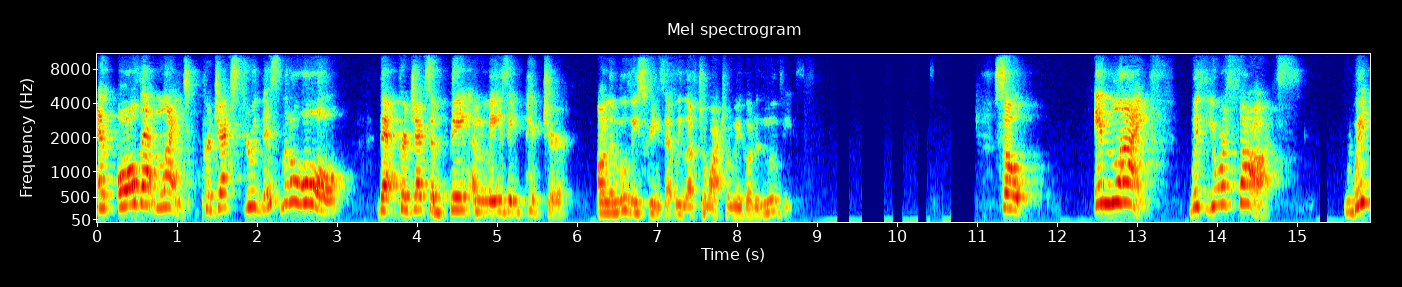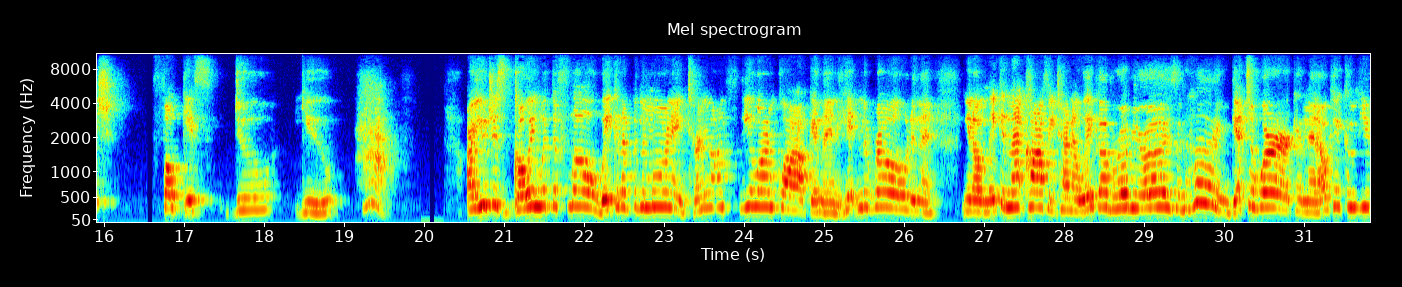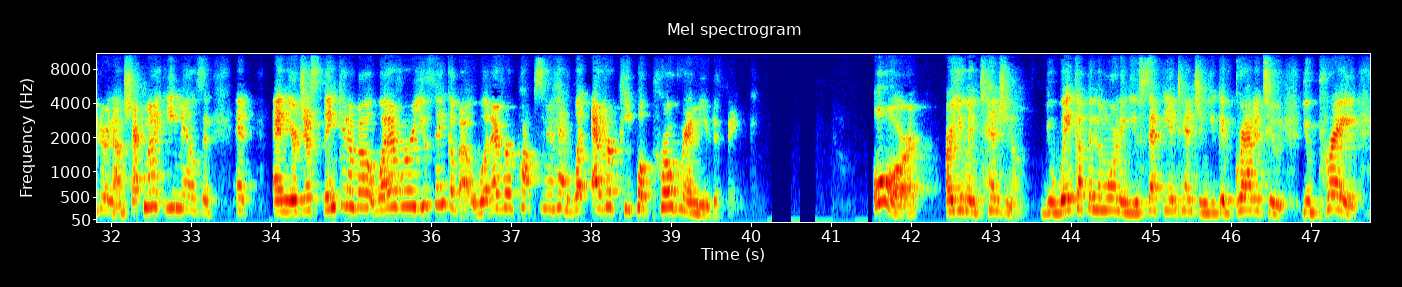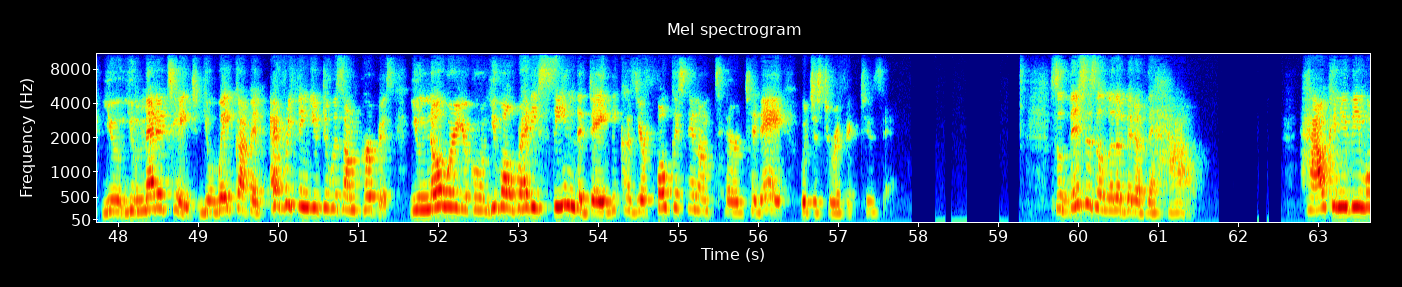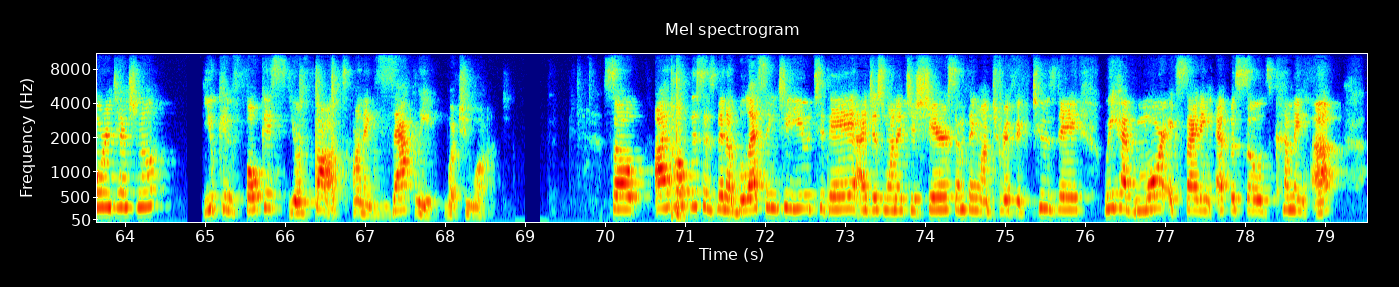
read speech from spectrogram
And all that light projects through this little hole that projects a big, amazing picture on the movie screens that we love to watch when we go to the movies. So, in life, with your thoughts, which focus do you have? Are you just going with the flow, waking up in the morning, turning on the alarm clock, and then hitting the road, and then, you know, making that coffee, trying to wake up, rub your eyes, and huh, and get to work, and then, okay, computer, now check my emails, and, and, and you're just thinking about whatever you think about, whatever pops in your head, whatever people program you to think? Or are you intentional? You wake up in the morning you set the intention you give gratitude you pray you you meditate you wake up and everything you do is on purpose. You know where you're going. You've already seen the day because you're focused in on today which is terrific tuesday. So this is a little bit of the how. How can you be more intentional? You can focus your thoughts on exactly what you want so I hope this has been a blessing to you today. I just wanted to share something on Terrific Tuesday. We have more exciting episodes coming up.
